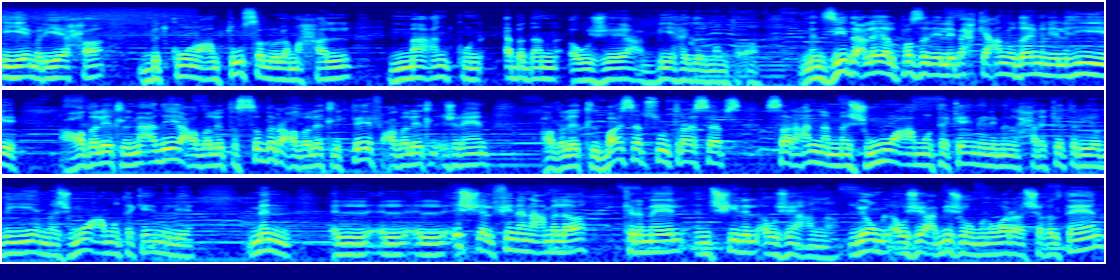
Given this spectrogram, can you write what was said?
أيام رياحة بتكونوا عم توصلوا لمحل ما عندكم ابدا أوجاع بهيدي المنطقة. بنزيد عليها البازل اللي بحكي عنه دائما اللي هي عضلات المعدة عضلات الصدر عضلات الكتاف عضلات الإجرين عضلات ال biceps وال triceps. صار عندنا مجموعة متكاملة من الحركات الرياضية مجموعة متكاملة من ال ال الأشياء اللي فينا نعملها. كرمال نشيل الأوجاع عنا. اليوم الأوجاع بيجوا من وراء شغلتين.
